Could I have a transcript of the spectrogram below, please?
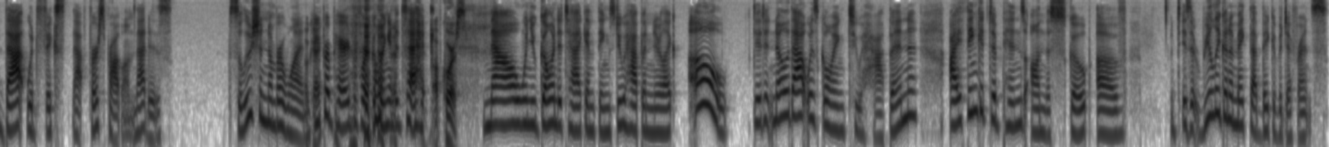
that would fix that first problem. That is solution number 1. Okay. Be prepared before going into tech. Of course. Now, when you go into tech and things do happen, and you're like, oh, didn't know that was going to happen. I think it depends on the scope of is it really going to make that big of a difference?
